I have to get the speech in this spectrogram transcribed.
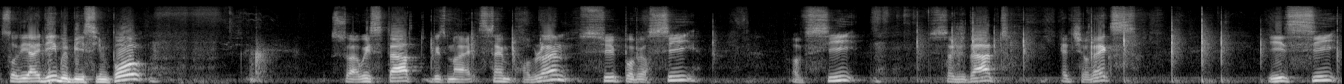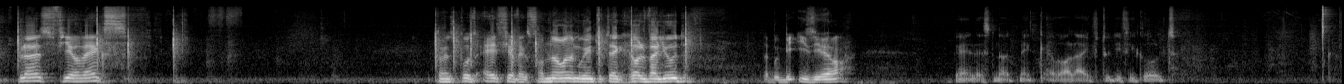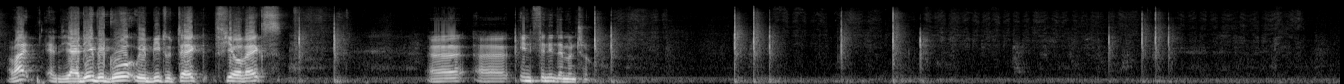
So the idea will be simple. So I will start with my same problem, sup over c of c such that h of x is c plus phi of x transpose a phi of x. From now on, I'm going to take real valued. That would be easier. Okay, let's not make our life too difficult. All right, and the idea will, go, will be to take phi of x uh, uh, infinite dimensional.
